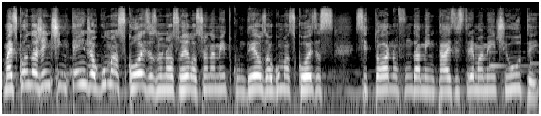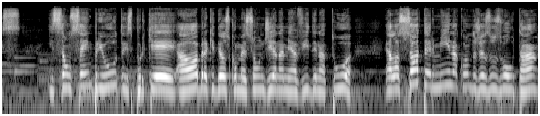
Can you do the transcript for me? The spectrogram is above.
Mas quando a gente entende algumas coisas no nosso relacionamento com Deus, algumas coisas se tornam fundamentais, extremamente úteis. E são sempre úteis porque a obra que Deus começou um dia na minha vida e na tua, ela só termina quando Jesus voltar.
